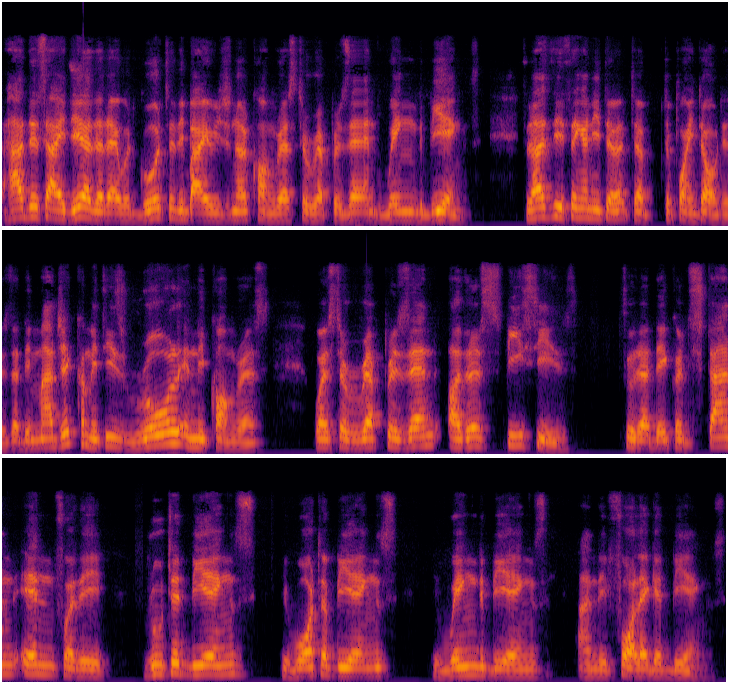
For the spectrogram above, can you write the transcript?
had this idea that I would go to the Bioregional Congress to represent winged beings. So that's the thing I need to, to, to point out is that the Magic Committee's role in the Congress was to represent other species so that they could stand in for the rooted beings, the water beings, the winged beings, and the four legged beings.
